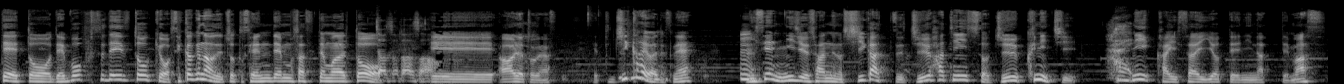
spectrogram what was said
で、えっと、DevOps Days 東京、せっかくなのでちょっと宣伝もさせてもらうと、どうぞどうぞ。えー、あありがとうございます。えっと、次回はですね、うん2023年の4月18日と19日はい。に開催予定になってます。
